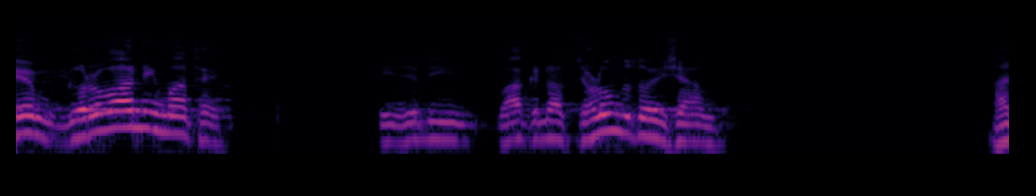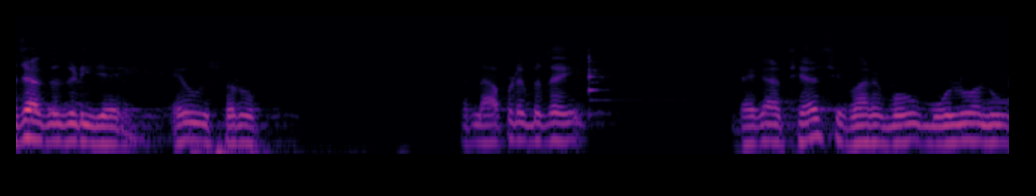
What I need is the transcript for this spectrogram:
એમ ગરવાની માથે. એ જેની વાઘનાથ જળુંબતો હોય છે આમ. હાજા ગગડી જાય, એવું સ્વરૂપ. એટલે આપણે બધા ભેગા થયા છીએ. મારે બહુ બોલવાનું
